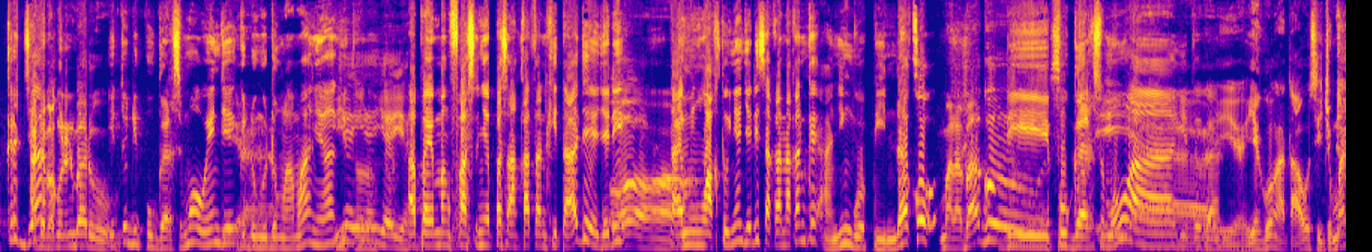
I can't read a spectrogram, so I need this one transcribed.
kerja. Ada bangunan baru. Itu dipugar semua WNJ Iya. gedung-gedung lamanya Iya, gitu iya, iya, iya. Apa emang fasenya pas angkatan kita aja ya. Jadi Oh. timing waktunya jadi seakan-akan kayak anjing gue pindah kok. malah bagus Dipugar semua Iya, gitu kan. iya ya gue nggak tahu sih cuman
